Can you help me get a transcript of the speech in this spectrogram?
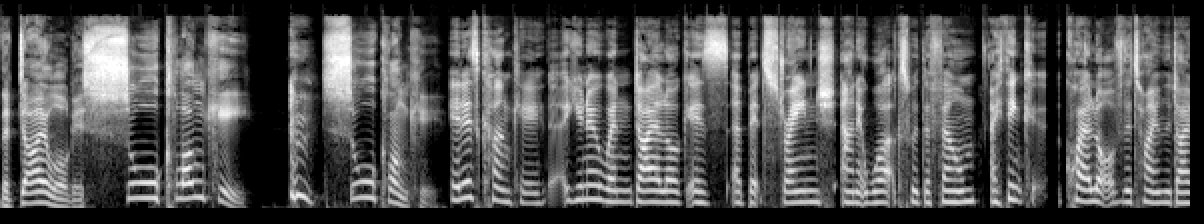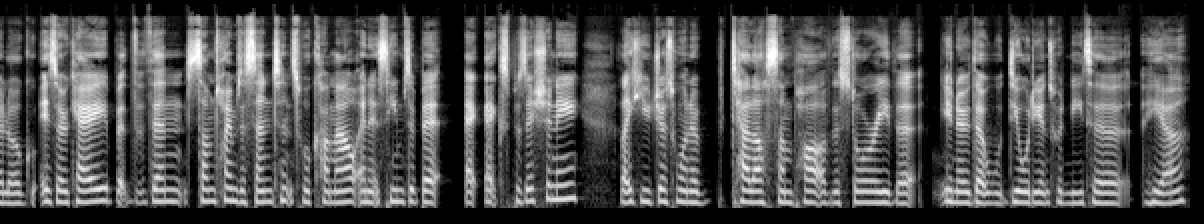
The dialogue is so clunky. so clunky. It is clunky. You know, when dialogue is a bit strange and it works with the film, I think quite a lot of the time the dialogue is okay, but th- then sometimes a sentence will come out and it seems a bit e- exposition-y. Like you just want to tell us some part of the story that, you know, that w- the audience would need to hear.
